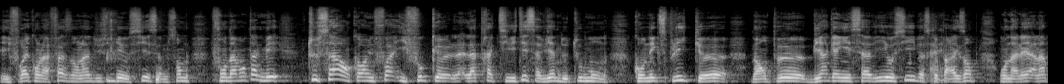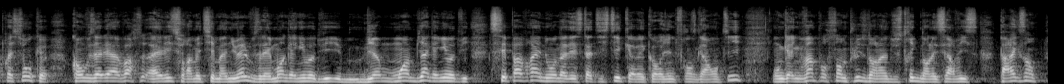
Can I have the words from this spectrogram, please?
et il faudrait qu'on la fasse dans l'industrie aussi et ça me semble fondamental. Mais tout ça, encore une fois, il faut que l'attractivité, ça vienne de tout le monde, qu'on explique que bah, on peut bien gagner sa vie aussi, parce que par exemple, on a l'impression que quand vous allez aller sur un métier manuel, vous allez moins gagner votre vie, bien moins bien gagner votre vie. C'est pas vrai. Nous, on a des statistiques avec Origine France Garantie. On gagne 20% de plus dans l'industrie que dans les services, par exemple.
